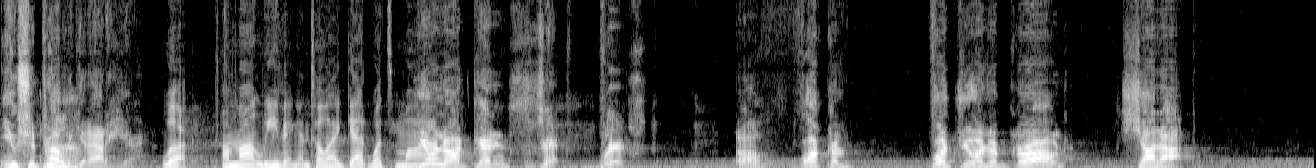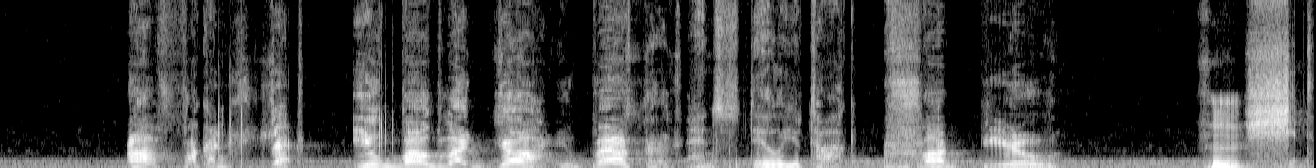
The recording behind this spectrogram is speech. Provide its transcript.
You should probably get out of here. Look, I'm not leaving until I get what's You're mine. not getting shit, bitch. I'll fucking put you in the ground. Shut up. Oh, fucking shit. You bugged my jaw, you bastard. And still you talk. Fuck you. Hmm. Shit.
